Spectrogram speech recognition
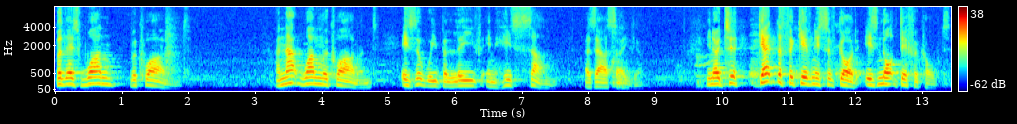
But there's one requirement. And that one requirement is that we believe in his Son as our Saviour. You know, to get the forgiveness of God is not difficult.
